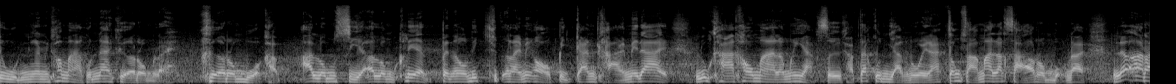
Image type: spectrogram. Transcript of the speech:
ดูดเงินเข้ามาหาคุณได้คืออารมณ์อะไร คืออารมณ์บวกครับ อารมณ์เสียอารมณ์เครียด เป็นอารมณ์ที่คิดอะไรไม่ออกปิดการขายไม่ได้ ลูกค้าเข้ามาแล้วไม่อยากซื้อครับ ถ้าคุณอยากรวยนะ ต้องสามารถรักษาอารมณ์บวกได้ แล้วอะไร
